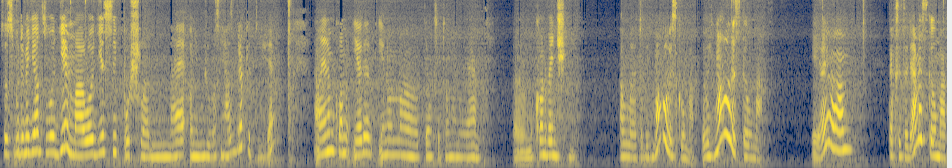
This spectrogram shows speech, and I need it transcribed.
Co budeme dělat s loděma? Lodě si pošleme, oni můžou vlastně házet rakety, že? Ale jenom, kon, jeden, jenom eh, jak se to jmenuje, um, konvenční. Ale to bych mohl vyzkoumat, to bych mohl vyzkoumat. Jo, jo. Tak si to dáme zkoumat.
